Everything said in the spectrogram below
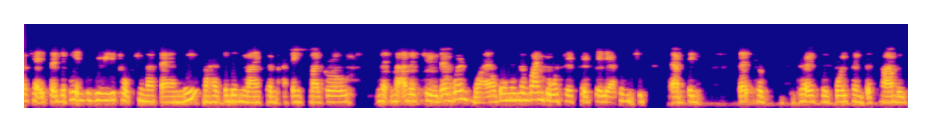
okay, so it depends on who you talk to. My family, my husband didn't like him. I think my girls, my, my other two, they weren't wild. And then the one daughter, Cecilia, I think she um, thinks that her supposed boyfriend at the time was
